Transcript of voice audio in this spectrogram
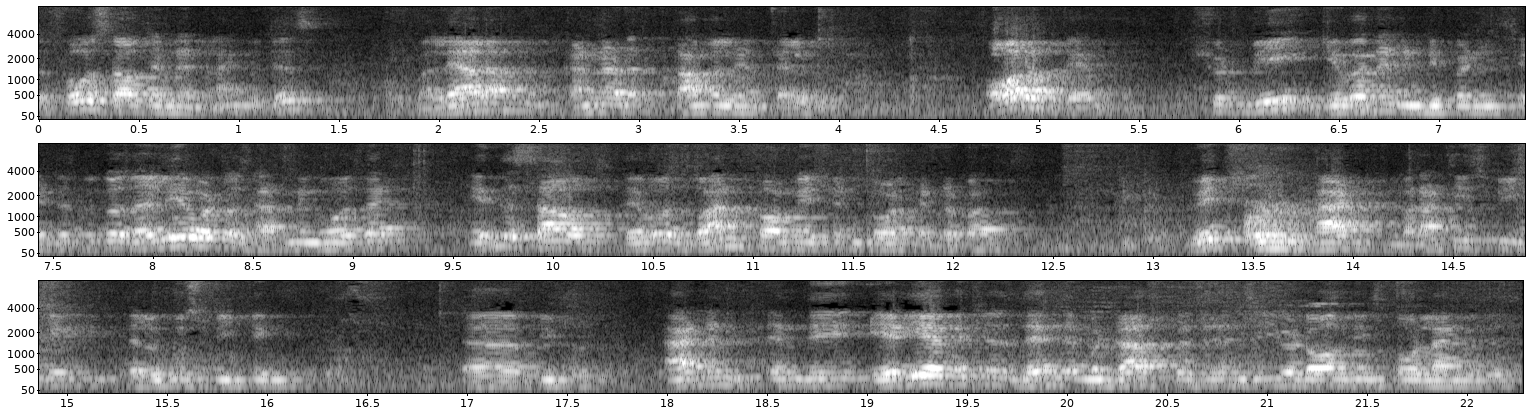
the four South Indian languages, Malayalam, Kannada, Tamil and Telugu, all of them should be given an independent status because earlier what was happening was that in the south there was one formation called Hyderabad which had Marathi speaking, Telugu speaking uh, people and in, in, the area which was then the Madras presidency you had all these four languages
